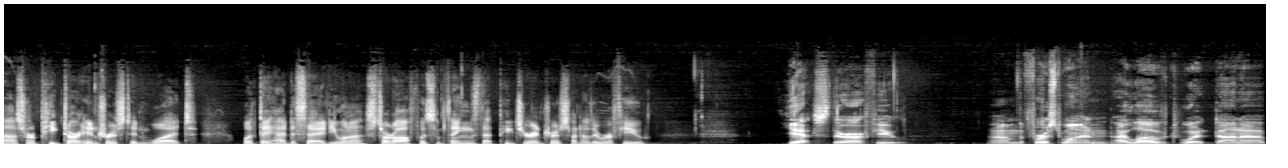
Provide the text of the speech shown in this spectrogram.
uh, sort of piqued our interest in what what they had to say. Do you want to start off with some things that piqued your interest? I know there were a few. Yes, there are a few. Um, the first one, I loved what Donna.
